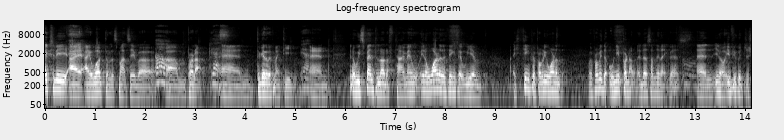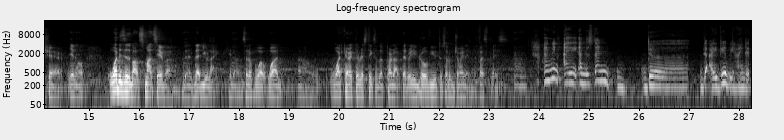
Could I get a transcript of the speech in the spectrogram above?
actually I, I worked on the SmartSaver Oh. um, product Yes. and together with my team. Yeah. And you know we spent a lot of time and you know one of the things that we have I think we're probably one of the, we're probably the only product that does something like this. Mm. And you know if you could just share, you know, what is it about SmartSaver that, that you like? You know, sort of what what uh, what characteristics of the product that really drove you to sort of join it in the first place? Mm. I mean, I understand the the idea behind it.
